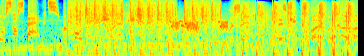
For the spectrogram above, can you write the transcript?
Or suspects reported near your location. Received. Let's keep the book. Over.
